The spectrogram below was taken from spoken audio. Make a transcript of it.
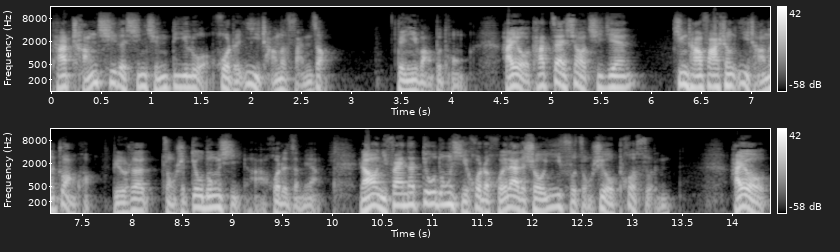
他长期的心情低落或者异常的烦躁，跟以往不同；还有他在校期间经常发生异常的状况。比如说总是丢东西啊，或者怎么样，然后你发现他丢东西或者回来的时候衣服总是有破损，还有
